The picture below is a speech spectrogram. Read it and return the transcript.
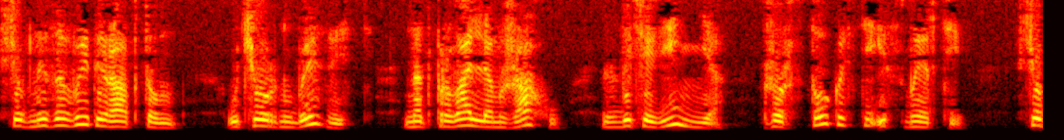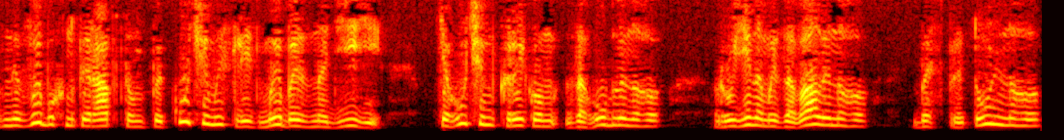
щоб не завити раптом у чорну безвість над проваллям жаху здичавіння, жорстокості і смерті, щоб не вибухнути раптом пекучими слізьми безнадії, тягучим криком загубленого, руїнами заваленого, безпритульного,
